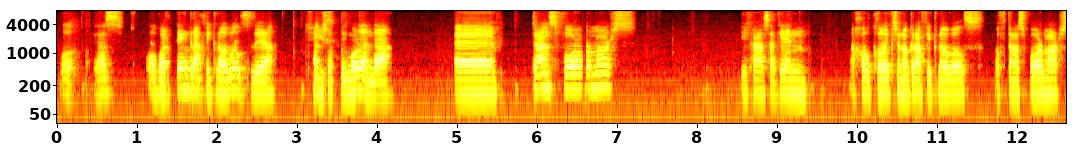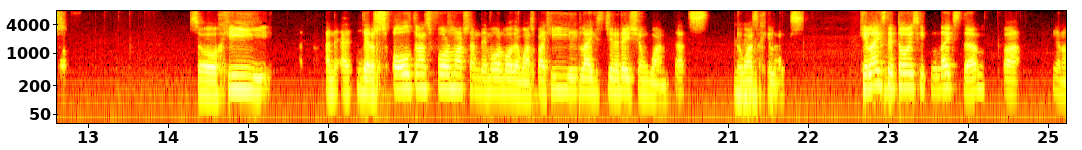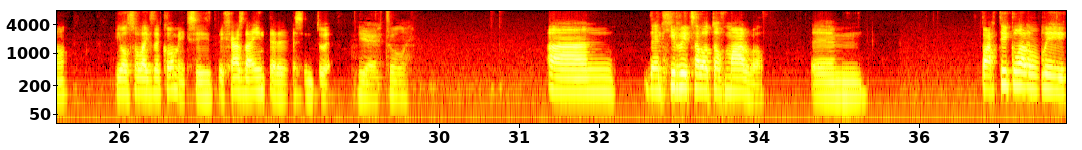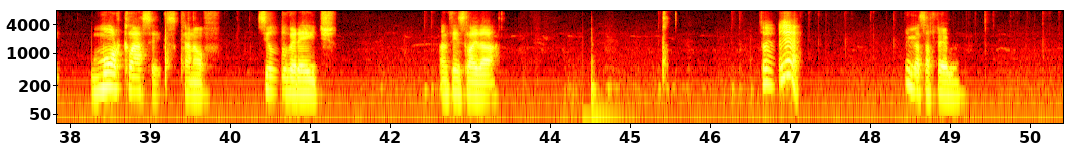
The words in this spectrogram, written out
well, he has over 10 graphic novels there. Jeez. Actually, more than that. Uh, Transformers. He has, again, a whole collection of graphic novels of Transformers. So he, and uh, there's all Transformers and the more modern ones, but he likes Generation 1. That's the ones that he likes. He likes the toys, he collects them, but, you know, he also likes the comics. He, he has that interest into it. Yeah, totally. and then he reads a lot of Marvel, um, particularly more classics, kind of Silver Age and things like that. So yeah, I think that's a fair one.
